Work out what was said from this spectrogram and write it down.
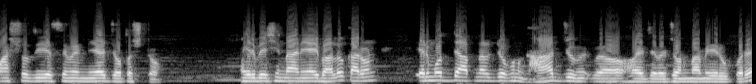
পাঁচশো জিএসএম এর নেওয়া যথেষ্ট। এর বেশি না নেওয়াই ভালো, কারণ এর মধ্যে আপনার যখন ঘাস হয়ে যাবে জন্মামে এর উপরে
